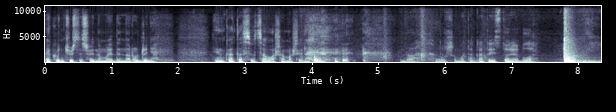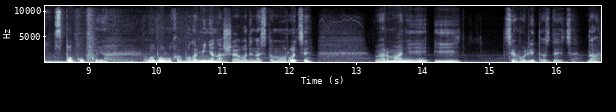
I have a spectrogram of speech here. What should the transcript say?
Він чувствує, що й на моє день народження. Він каже, та все, це ваша машина. да. Така та історія була з покупкою. Лобовуха була міняна ще в 11-му році в Германії. І цього літа, здається, да,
